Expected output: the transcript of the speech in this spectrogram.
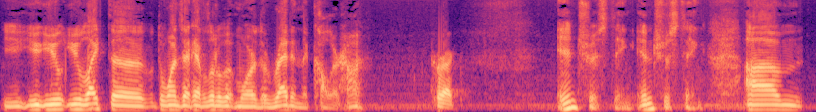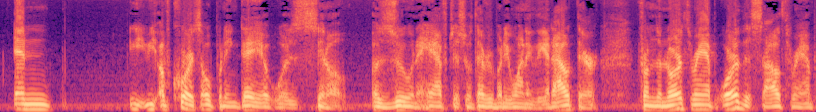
You, you you you like the the ones that have a little bit more of the red in the color, huh? Correct. Interesting, interesting. Um, and of course, opening day it was you know a zoo and a half just with everybody wanting to get out there from the north ramp or the south ramp.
